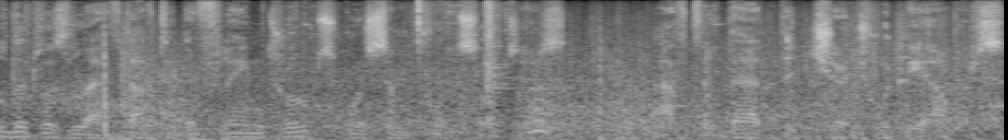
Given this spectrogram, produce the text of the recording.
All that was left after the flame troops were some foot soldiers. After that, the church would be ours.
